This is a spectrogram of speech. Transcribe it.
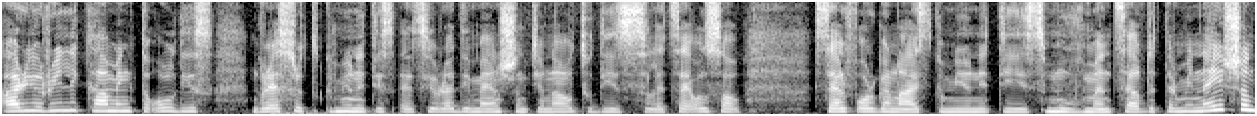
are you really coming to all these grassroots communities as you already mentioned you know to these let's say also self-organized communities, movement, self-determination,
